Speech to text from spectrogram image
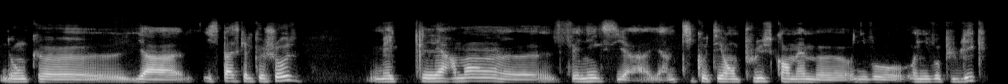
Donc euh, il se passe quelque chose, mais clairement euh, Phoenix, il y a, un petit côté en plus quand même euh, au niveau au niveau public.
